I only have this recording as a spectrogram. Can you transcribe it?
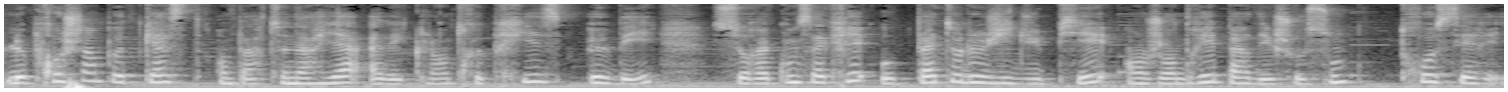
Le prochain podcast en partenariat avec l'entreprise EB sera consacré aux pathologies du pied engendrées par des chaussons trop serrés.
